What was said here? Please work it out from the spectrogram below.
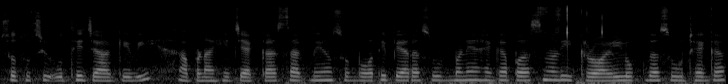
ਸੋ ਤੁਸੀਂ ਉੱਥੇ ਜਾ ਕੇ ਵੀ ਆਪਣਾ ਇਹ ਚੈੱਕ ਕਰ ਸਕਦੇ ਹੋ। ਸੋ ਬਹੁਤ ਹੀ ਪਿਆਰਾ ਸੂਟ ਬਣਿਆ ਹੈਗਾ। ਪਰਸਨਲੀ ਇੱਕ ਰਾਇਲ ਲੁੱਕ ਦਾ ਸੂਟ ਹੈਗਾ।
